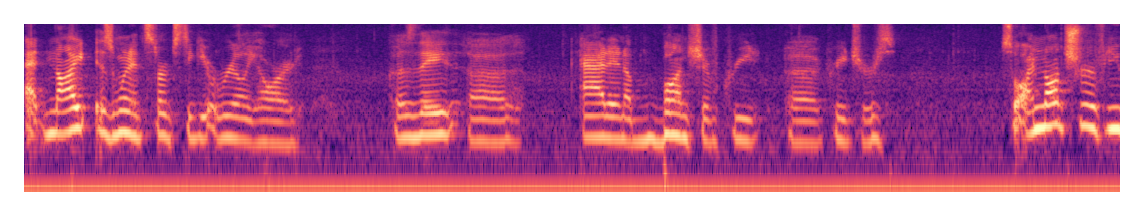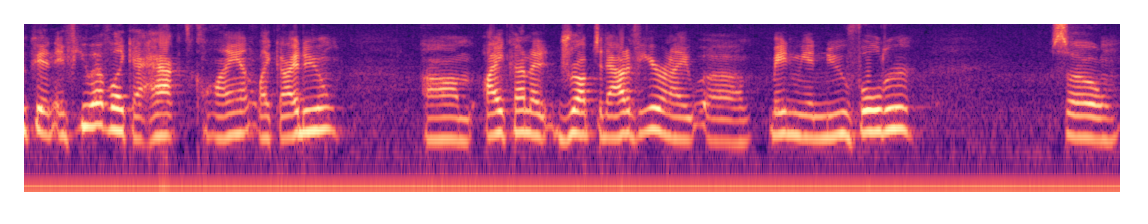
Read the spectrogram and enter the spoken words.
at night is when it starts to get really hard, because they uh, add in a bunch of cre uh, creatures. So I'm not sure if you can, if you have like a hacked client like I do. Um, I kind of dropped it out of here and I uh, made me a new folder. So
